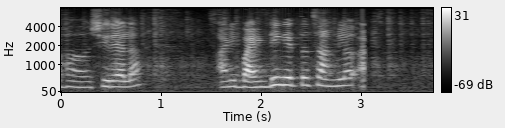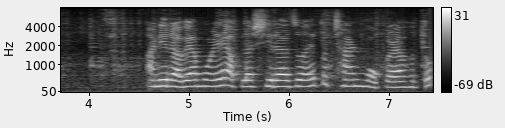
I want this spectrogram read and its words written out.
हा, शिऱ्याला. आणि बाइंडिंग येतं चांगलं. आणि रव्यामुळे आपला शिरा जो आहे तो छान मोकळा होतो.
